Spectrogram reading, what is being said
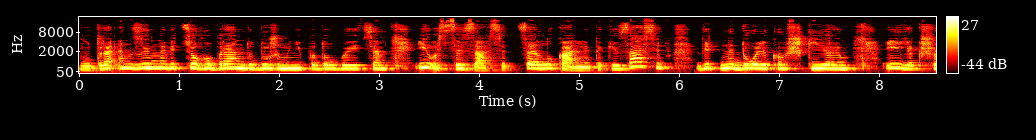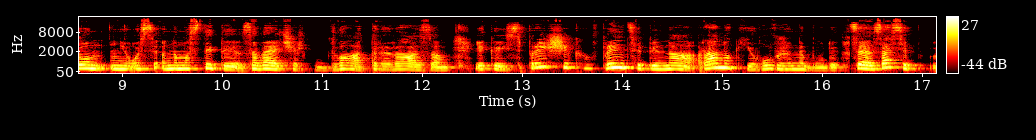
пудра ензимна від цього бренду, дуже мені подобається. І ось цей засіб. Це локальний такий засіб від недоліків шкіри. І якщо ось намастити за вечір 2-3 рази якийсь прищик, в принципі, на ранок його вже не буде. Це засіб е,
